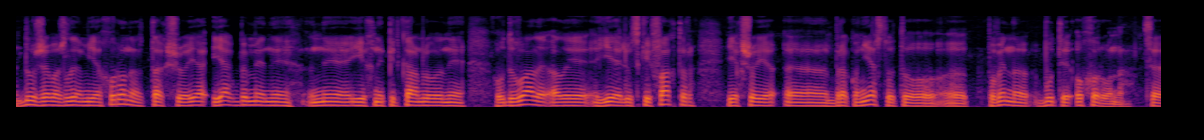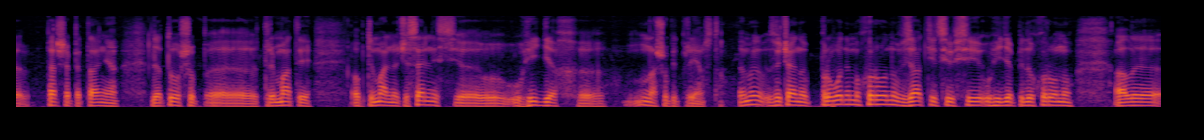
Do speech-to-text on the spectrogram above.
Дуже важливим є охорона, так що як би ми не, не, їх не підкармлювали, не годували, але є людський фактор. Якщо є е, браконьєрство, то повинна бути охорона. Це перше питання для того, щоб е, тримати оптимальну чисельність е, у гіддях е, нашого підприємства. Ми, звичайно, проводимо охорону, взяті ці всі угіддя під охорону, але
